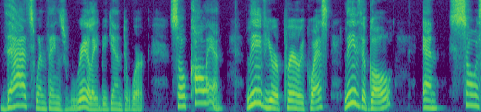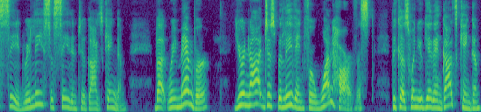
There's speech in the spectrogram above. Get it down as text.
that's when things really begin to work. So call in, leave your prayer request, leave the goal, and sow a seed, release a seed into God's kingdom. But remember, you're not just believing for one harvest, because when you get in God's kingdom,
